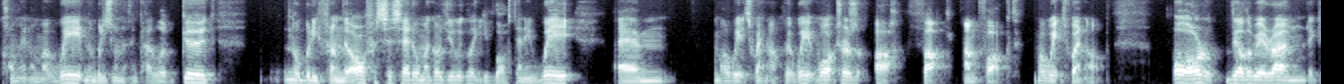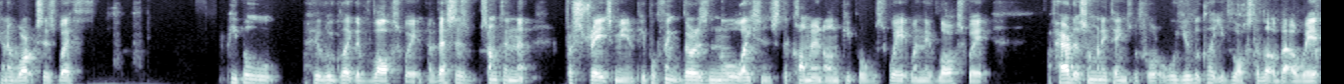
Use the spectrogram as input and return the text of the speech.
comment on my weight. Nobody's going to think I look good." nobody from the office has said, "Oh my god, you look like you've lost any weight." Um, my weights went up at Weight Watchers. Oh fuck, I'm fucked. My weights went up. Or the other way around, it kind of works is with people who look like they've lost weight. Now, this is something that frustrates me, and people think there is no license to comment on people's weight when they've lost weight. I've heard it so many times before. Oh, you look like you've lost a little bit of weight.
